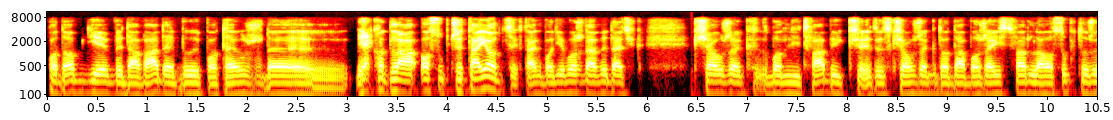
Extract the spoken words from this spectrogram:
podobnie wydawane były potężne jako dla osób czytających, tak, bo nie można wydać książek z modlitwami, to jest książek do nabożeństwa dla osób, którzy,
